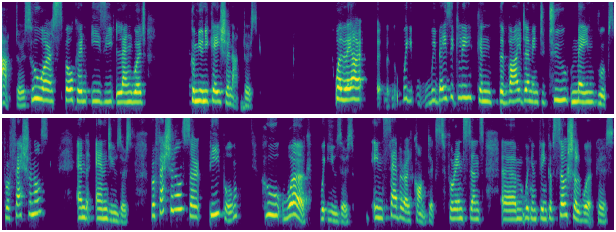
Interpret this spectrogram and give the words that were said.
actors, who are spoken easy language communication actors? Well, they are, we, we basically can divide them into two main groups, professionals and end users. Professionals are people who work with users, in several contexts. For instance, um, we can think of social workers,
